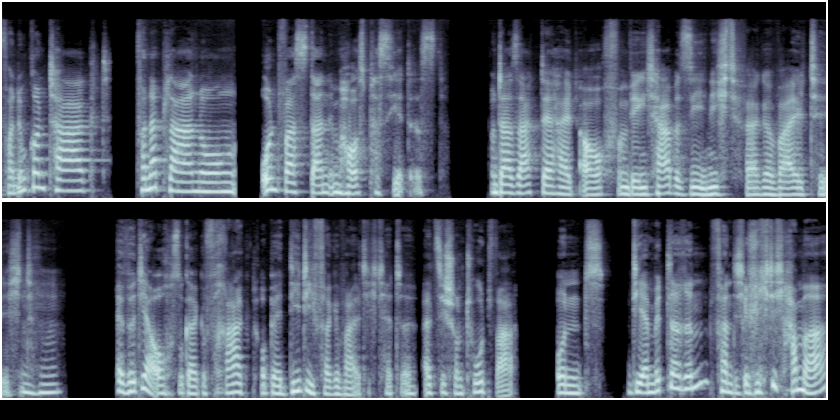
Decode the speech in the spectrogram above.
von dem Kontakt, von der Planung und was dann im Haus passiert ist. Und da sagt er halt auch, von wegen, ich habe sie nicht vergewaltigt. Mhm. Er wird ja auch sogar gefragt, ob er Didi vergewaltigt hätte, als sie schon tot war. Und die Ermittlerin fand ich richtig Hammer,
